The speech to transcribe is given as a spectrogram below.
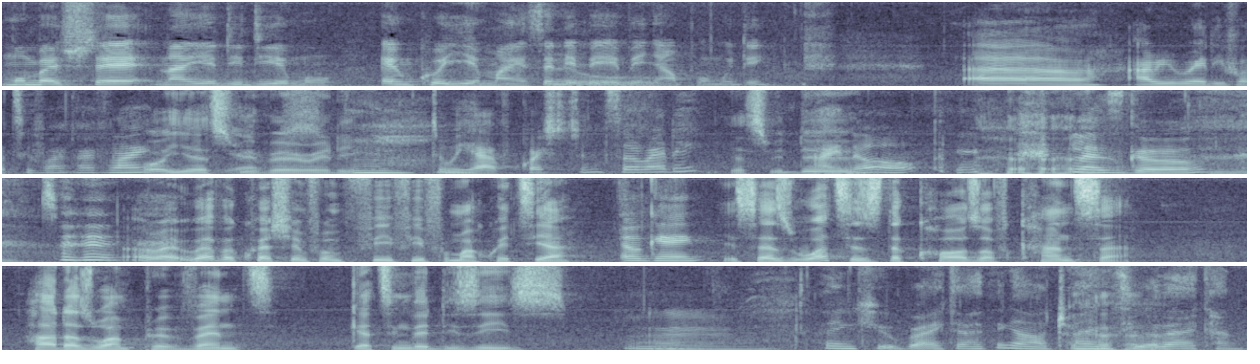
mo mɛhwɛ na yɛdidie mu ɛnkɔ yie man sɛ ne bɛyɛ bɛnya apɔmuden. Uh, are you ready for 2559? Oh, yes, we're very ready. Do we have questions already? Yes, we do. I know. Let's go. All right, we have a question from Fifi from Akwatia. Okay. It says, What is the cause of cancer? How does one prevent getting the disease? Thank you, Bright. I think I'll try and see whether I can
